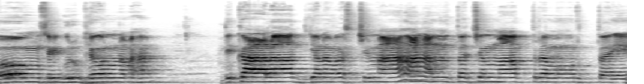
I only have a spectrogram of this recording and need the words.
ఓం శ్రీ గురుభ్యో నమ దిక్కాలాద్యనవశ్చిన్నానంత చిన్మాత్రమూర్తయే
